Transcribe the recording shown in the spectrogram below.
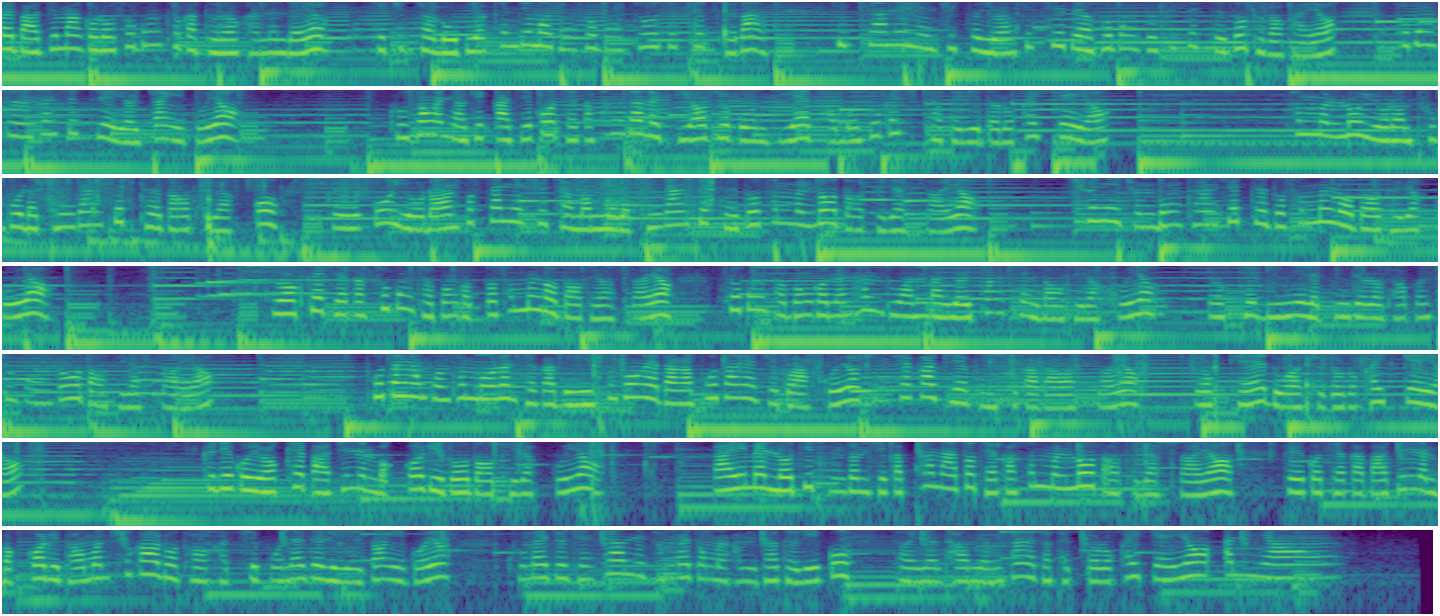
정말 마지막으로 소봉투가 들어가는데요. 제 추천 로비어 캔디머징 소봉투 3세트랑 키치하니님 추천 이런 키치베어 소봉투 3세트도 들어가요. 소봉투는 한 세트에 10장이고요. 구성은 여기까지고 제가 상자를 비워주고 온 뒤에 덤을 소개시켜드리도록 할게요. 선물로 이런 두부 랩핑장 세트 넣어드렸고 그리고 이런 포타님 추천 언니 랩핑장 세트도 선물로 넣어드렸어요. 슈니 준봉투 한 세트도 선물로 넣어드렸고요. 이렇게 제가 수봉 접은 것도 선물로 넣어드렸어요. 수봉 접은 거는 한 도안당 10장씩 넣어드렸고요. 이렇게 미니 랩핑들로 접은 수봉도 넣어드렸어요. 포장용품 선물은 제가 미리 수봉에다가 포장해주고 왔고요. 총 3가지의 봉투가 나왔어요. 이렇게 놓아주도록 할게요. 그리고 이렇게 맛있는 먹거리도 넣어드렸고요. 마이멜로디 동전 지갑 하나도 제가 선물로 넣어드렸어요. 그리고 제가 맛있는 먹거리 덤은 추가로 더 같이 보내드릴 예정이고요. 구매해주신 세언니 정말 정말 감사드리고 저희는 다음 영상에서 뵙도록 할게요. 안녕.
